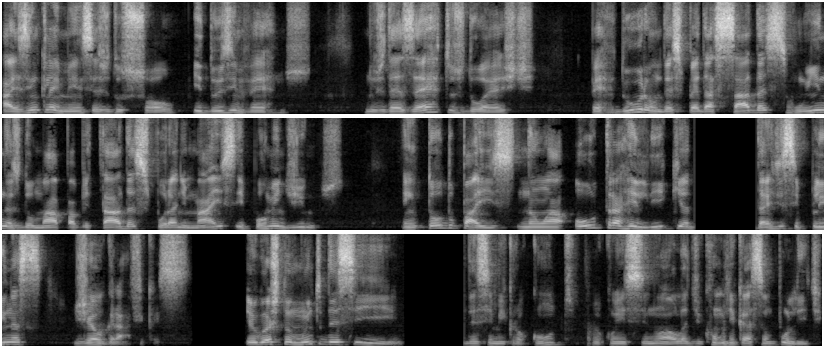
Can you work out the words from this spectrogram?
às inclemências do sol e dos invernos. Nos desertos do oeste, perduram despedaçadas ruínas do mapa habitadas por animais e por mendigos. Em todo o país não há outra relíquia das disciplinas geográficas. Eu gosto muito desse desse microconto, eu conheci numa aula de comunicação política.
